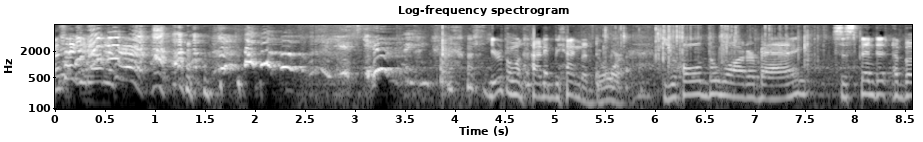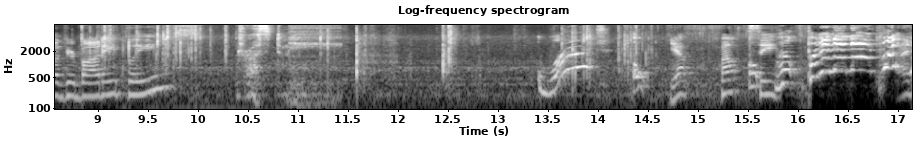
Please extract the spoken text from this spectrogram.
I think get out of You scared me. You're the one hiding behind the door. You hold the water bag. Suspend it above your body, please. Trust me. What? Oh, Yep. Well, oh, see, well, put it in there! Put I, it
